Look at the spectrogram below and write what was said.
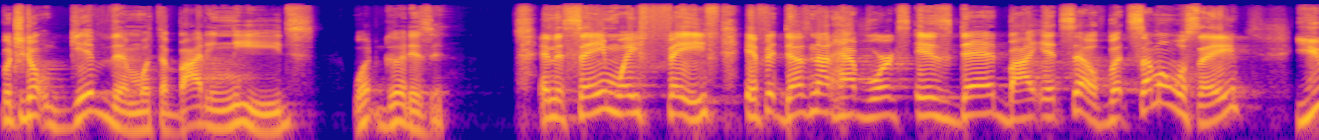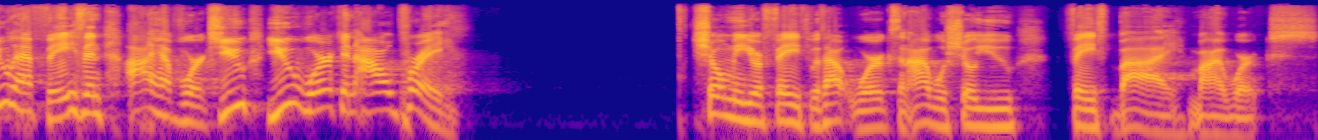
but you don't give them what the body needs, what good is it? In the same way, faith, if it does not have works, is dead by itself. But someone will say, You have faith and I have works. You, you work and I'll pray. Show me your faith without works, and I will show you faith by my works.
